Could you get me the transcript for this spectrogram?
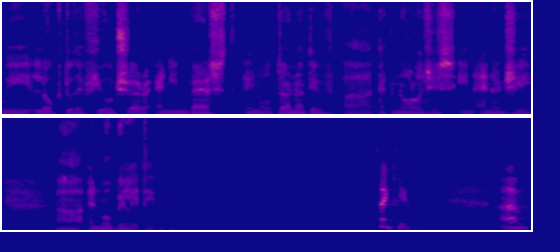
we look to the future and invest in alternative uh, technologies in energy uh, and mobility. Thank you. Um,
